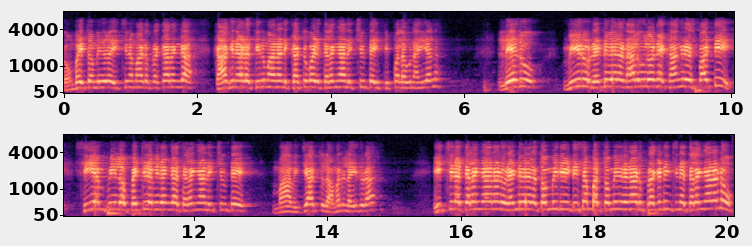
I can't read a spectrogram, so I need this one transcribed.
తొంభై తొమ్మిదిలో ఇచ్చిన మాట ప్రకారంగా కాకినాడ తీర్మానానికి కట్టుబడి తెలంగాణ ఇచ్చుంటే ఈ తిప్పలవున అయ్యాలా లేదు మీరు రెండు వేల నాలుగులోనే కాంగ్రెస్ పార్టీ సిఎంపిలో పెట్టిన విధంగా తెలంగాణ ఇచ్చుంటే మా విద్యార్థులు అమరులైదురా? ఇచ్చిన తెలంగాణను రెండు వేల తొమ్మిది డిసెంబర్ తొమ్మిది నాడు ప్రకటించిన తెలంగాణను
